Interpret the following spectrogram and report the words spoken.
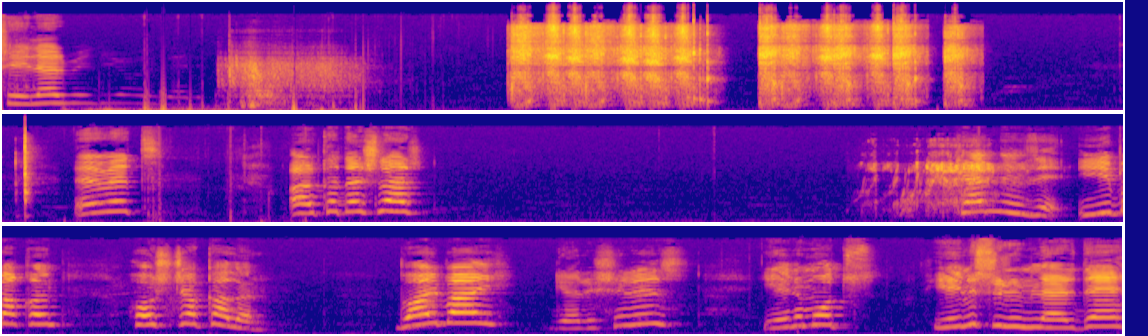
şeyler veriyor. Evet. Arkadaşlar kendinize iyi bakın. Hoşça kalın. Bay bay. Görüşürüz. Yeni mod, yeni sürümlerde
